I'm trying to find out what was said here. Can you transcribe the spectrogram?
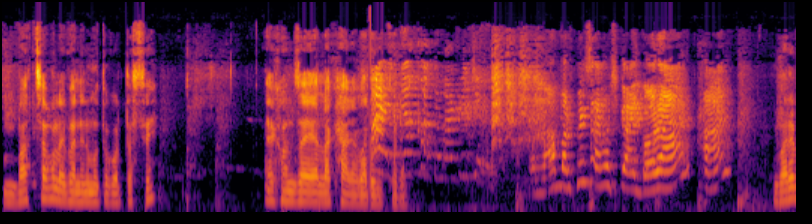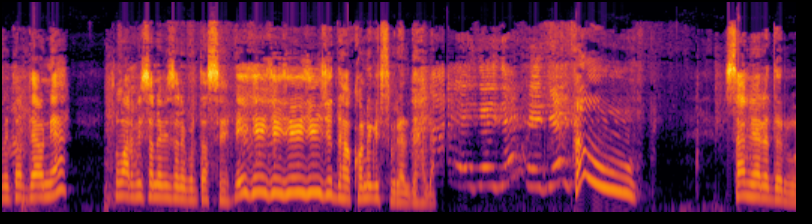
বাচ্চা বলে পানির মতো করতেছে। এখন যাই এলা খাগা ঘরের ভিতরে। ঘরের ভিতর দেও নিয়ে তোমার পিছনে পিছনে করতেছে এই যে এই যে এই যে, এই যে এই যে দেখো অনেকে সুরাল দেখা এই যে এই যে এই। যে হাউ সামি আরে ধরবো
